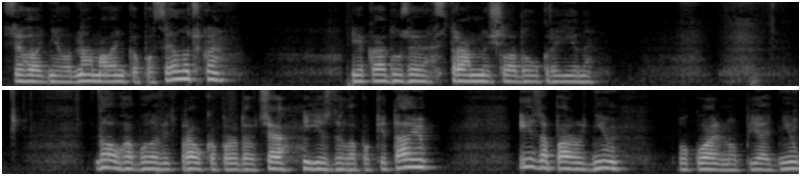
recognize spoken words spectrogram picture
Сьогодні одна маленька посилочка, яка дуже странно йшла до України. Довга була відправка продавця, їздила по Китаю. І за пару днів, буквально 5 днів,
